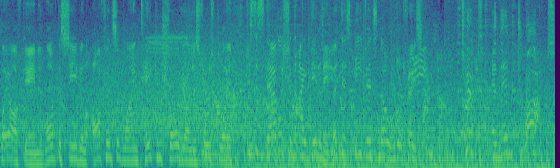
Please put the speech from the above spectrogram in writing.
playoff game, you'd love to see the offensive line take control here on this first play. Just establish an identity. Let this defense know who they're facing. Tipped and then dropped.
